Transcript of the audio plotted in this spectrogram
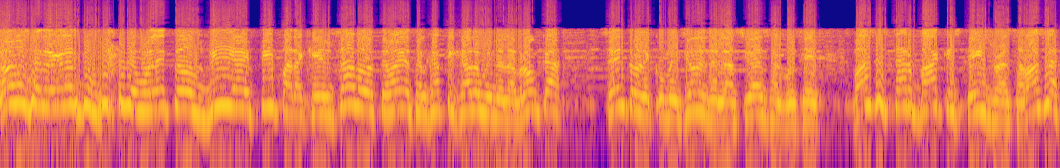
Vamos a regalarte un par de boletos VIP para que el sábado te vayas al Happy Halloween de la Bronca, Centro de Convenciones de la Ciudad de San José. Vas a estar backstage, Raza. Vas a...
